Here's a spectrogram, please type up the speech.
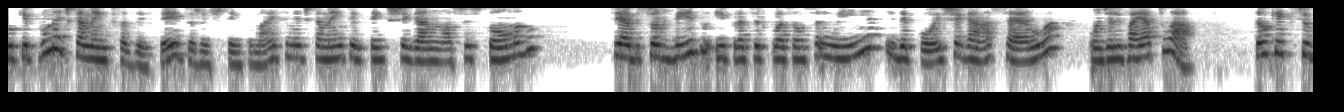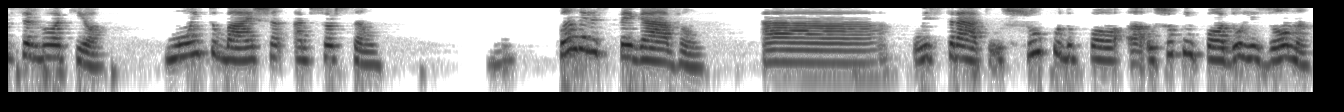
Porque para o medicamento fazer efeito, a gente tem que tomar esse medicamento, ele tem que chegar no nosso estômago, ser absorvido, ir para a circulação sanguínea e depois chegar na célula, onde ele vai atuar. Então, o que, que se observou aqui? Ó? muito baixa absorção. Quando eles pegavam a, o extrato, o suco do pó, o suco em pó do rizoma,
